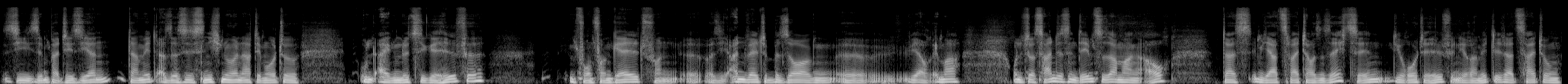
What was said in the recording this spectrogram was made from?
sie sympathisieren damit. Also es ist nicht nur nach dem Motto uneigennützige Hilfe in Form von Geld, von äh, was ich Anwälte besorgen, äh, wie auch immer. Und interessant ist in dem Zusammenhang auch, dass im Jahr 2016 die Rote Hilfe in ihrer Mitgliederzeitung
